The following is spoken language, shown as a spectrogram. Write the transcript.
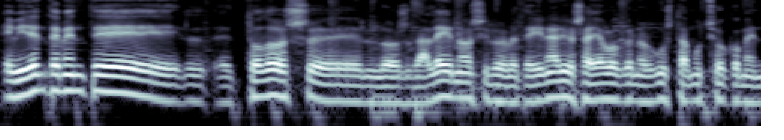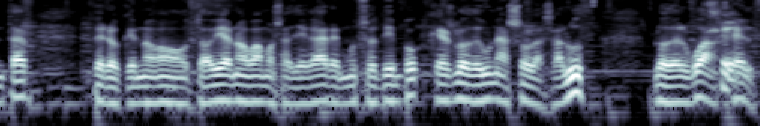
Evidentemente, eh, todos eh, los galenos y los veterinarios hay algo que nos gusta mucho comentar, pero que no todavía no vamos a llegar en mucho tiempo, que es lo de una sola salud, lo del One Health.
